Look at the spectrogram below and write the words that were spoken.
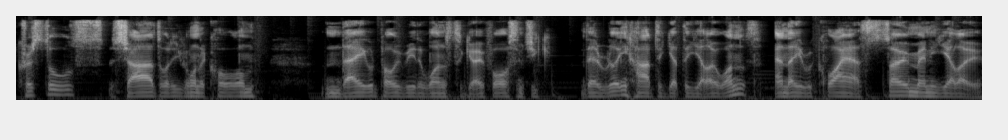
crystals, shards, whatever you want to call them, they would probably be the ones to go for since you they're really hard to get the yellow ones and they require so many yellow.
